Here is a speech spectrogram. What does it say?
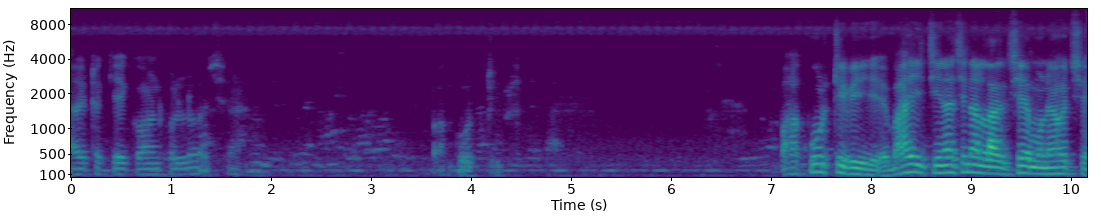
আরেকটা কে কমেন্ট করল? আচ্ছা। Pakur TV Pakur TV. ভাই চেনা চিনা লাগছে মনে হচ্ছে।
